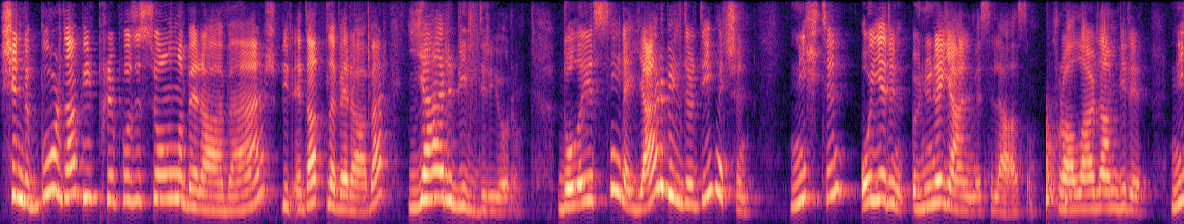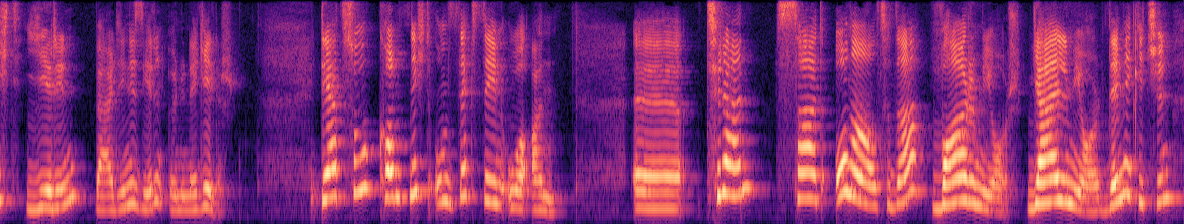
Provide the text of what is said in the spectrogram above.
Şimdi burada bir prepozisyonla beraber, bir edatla beraber yer bildiriyorum. Dolayısıyla yer bildirdiğim için nicht'in o yerin önüne gelmesi lazım. Kurallardan biri. Nicht yerin, verdiğiniz yerin önüne gelir. Der Zug kommt nicht um 16 Uhr an. Ee, tren saat 16'da varmıyor, gelmiyor demek için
